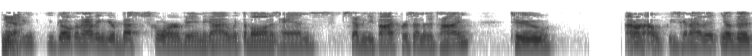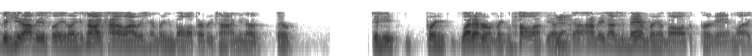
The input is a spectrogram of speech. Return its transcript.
Yeah. you, you go from having your best scorer being the guy with the ball in his hands 75% of the time to I don't know. He's gonna have it. You know, the the Heat obviously like it's not like Kyle Lowry's gonna bring the ball up every time. You know, they're the Heat bring let everyone bring the ball up. You know, yeah. how many times did Bam bring the ball up per game? Like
